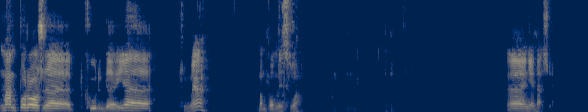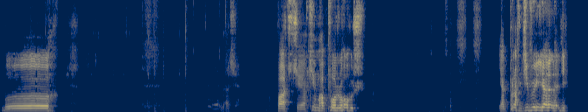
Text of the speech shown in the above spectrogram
mam poroże, kurde, je. W sumie? Mam pomysła. E, nie da się. Buh. Nie da się. Patrzcie, jakie ma poroż. Jak prawdziwy jeleń.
